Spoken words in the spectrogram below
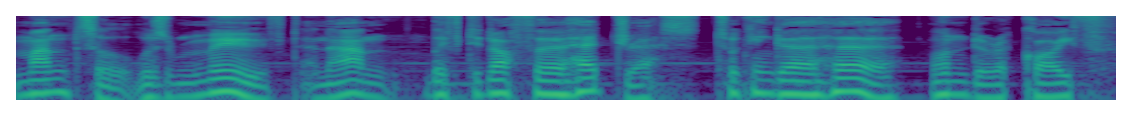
mantle was removed, and Anne lifted off her headdress, tucking her hair under a coif.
